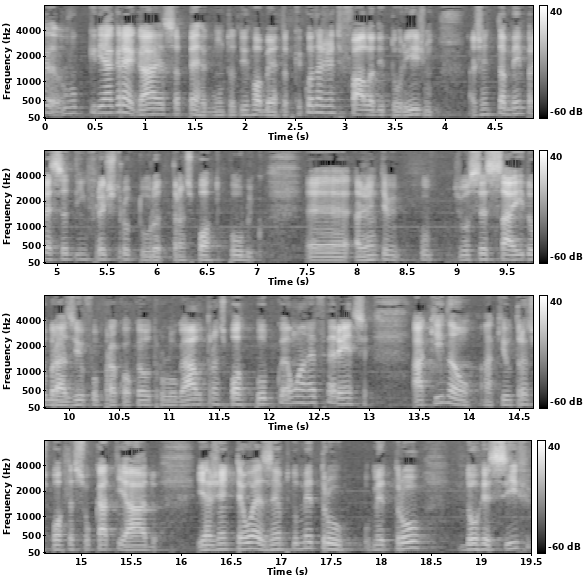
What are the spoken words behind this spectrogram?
eu queria agregar essa pergunta de Roberta, porque quando a gente fala de turismo, a gente também precisa de infraestrutura, de transporte público. É, a gente, se você sair do Brasil e for para qualquer outro lugar, o transporte público é uma referência. Aqui não, aqui o transporte é sucateado. E a gente tem o exemplo do metrô. O metrô do Recife,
